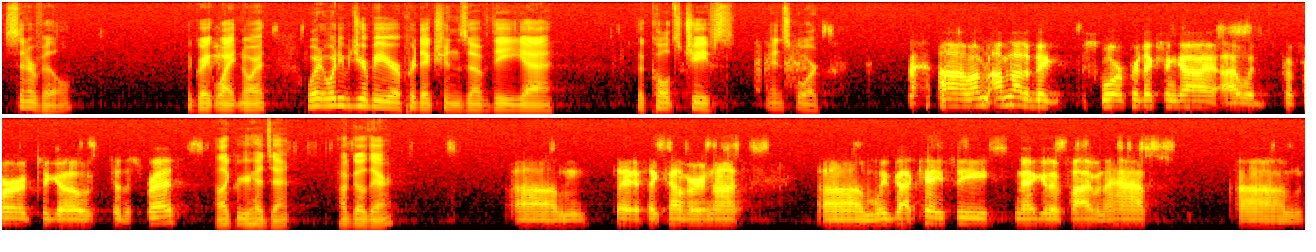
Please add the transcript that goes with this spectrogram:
Centerville, the Great White North. What what would your be your predictions of the uh, the Colts Chiefs and score? Um, I'm I'm not a big score prediction guy. I would prefer to go to the spread. I like where your head's at. I'll go there. Um, say if they cover or not. Um, we've got KC negative five and a half. Um,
